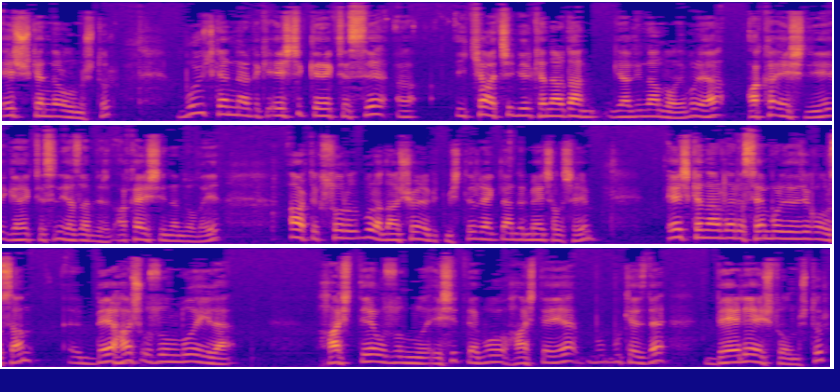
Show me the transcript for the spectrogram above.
eş üçgenler olmuştur. Bu üçgenlerdeki eşlik gerekçesi iki açı bir kenardan geldiğinden dolayı buraya aka eşliği gerekçesini yazabiliriz. Aka eşliğinden dolayı. Artık soru buradan şöyle bitmiştir. Renklendirmeye çalışayım. Eş kenarları sembolize edecek olursam e, BH uzunluğu ile HD uzunluğu eşit ve bu HD'ye bu, bu kez de BL eşit olmuştur.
